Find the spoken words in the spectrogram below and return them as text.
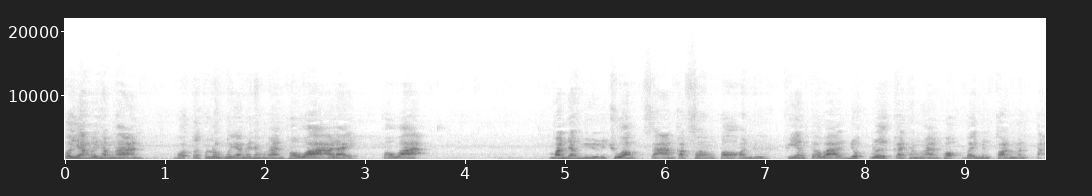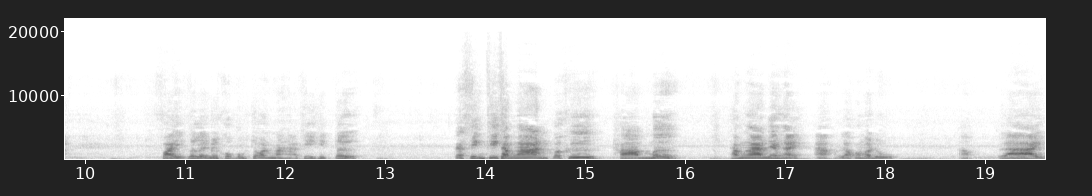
ก็ยังไม่ทำงาน มอเตอร์พัดลมก็ยังไม่ทำงาน เพราะว่าอะไร เพราะว่า มันยังอยู่ในช่วงสามกับสองต่อกันอยู่ เพียงแต่ว่ายกเลิกการทำงานเพราะไบเมนตอนมันตัด ไฟก็เลยไม่ครบวงจรมาหาที่ฮีตเตอร์ แต่สิ่งที่ทำงานก็คือไทม์เมอร์ทำงานยังไง อะ เราก็มาดู อ้าวไลน์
